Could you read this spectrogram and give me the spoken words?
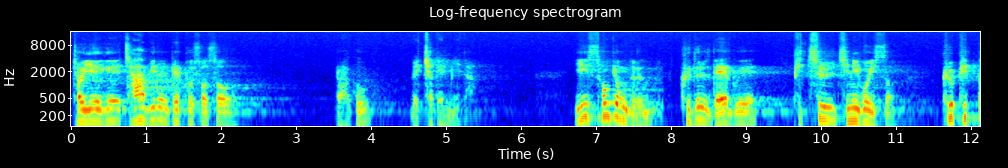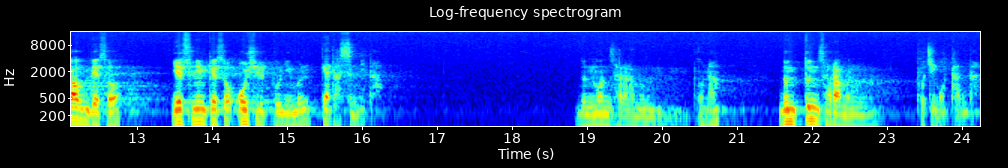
저희에게 자비를 베푸소서라고 외쳐댑니다. 이 소경들은 그들 내부에 빛을 지니고 있어 그 빛 가운데서 예수님께서 오실 분임을 깨닫습니다. 눈먼 사람은 보나 눈 뜬 사람은 보지 못한다.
